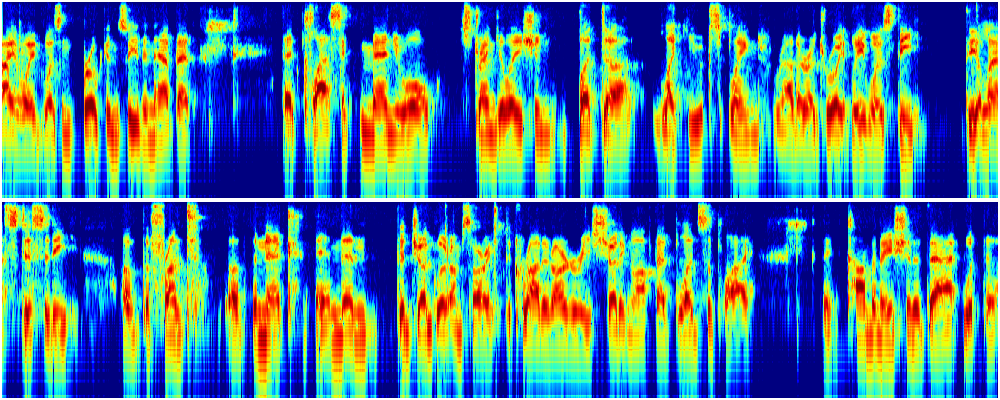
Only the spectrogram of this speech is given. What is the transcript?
hyoid wasn't broken, so you didn't have that that classic manual strangulation. But uh, like you explained rather adroitly, was the the elasticity of the front of the neck and then the jugular. I'm sorry, the carotid arteries shutting off that blood supply. A combination of that with the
